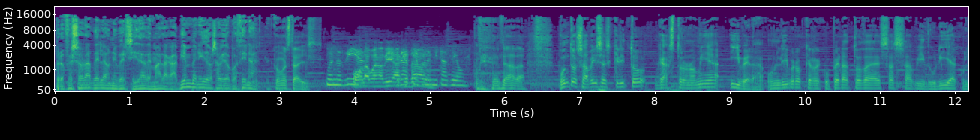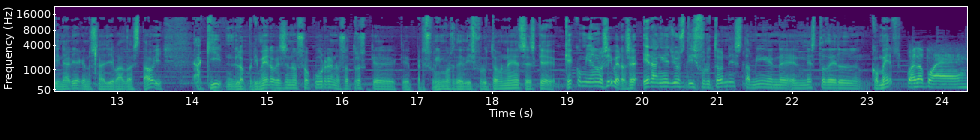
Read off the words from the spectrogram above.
profesora de la Universidad de Málaga. Bienvenidos a Oído Cocina. ¿Cómo estáis? Buenos días. Hola, buenos días, ¿qué Gracias tal? por la invitación. Nada. Puntos, habéis escrito Gastronomía Íbera, un libro que recupera toda esa sabiduría culinaria que nos ha llevado hasta hoy. Aquí lo primero que se nos ocurre, nosotros que, que presumimos de disfrutones, es que ¿qué comían los íberos? ¿Eran ellos disfrutones también en, en esto del comer? Bueno, pues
